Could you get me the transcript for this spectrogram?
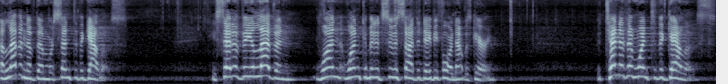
11 of them were sent to the gallows. He said of the 11, one, one committed suicide the day before, and that was Goering. But 10 of them went to the gallows.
